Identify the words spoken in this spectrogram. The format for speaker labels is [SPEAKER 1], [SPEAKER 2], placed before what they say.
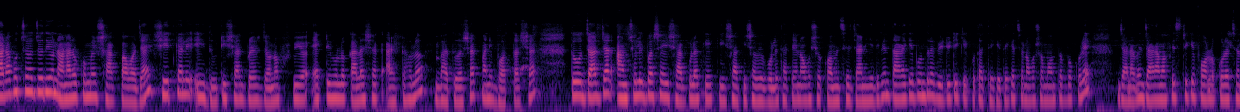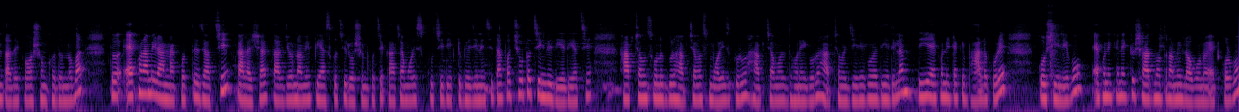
[SPEAKER 1] সারা বছর যদিও নানা রকমের শাক পাওয়া যায়, শীতকালে এই দুটি শাক বেশ জনপ্রিয়। একটি হলো কালা শাক, আরেকটা হলো ভাতুয়া শাক মানে ভত্তার শাক। তো যার যার আঞ্চলিক ভাষায় এই শাকগুলোকে কী শাক হিসাবে বলে থাকেন অবশ্যই কমেন্টসে জানিয়ে দিবেন। তার আগে বন্ধুরা ভিডিওটি কে কোথা থেকে দেখেছেন অবশ্য মন্তব্য করে জানাবেন। যারা আমার ফেসটিকে ফলো করেছেন, তাদেরকে অসংখ্য ধন্যবাদ। তো এখন আমি রান্না করতে যাচ্ছি কালাই শাক। তার জন্য আমি পেঁয়াজ কুচি, রসুন কুচি, কাঁচামরিচ কুচি দিয়ে একটু ভেজে নিয়েছি। তারপর ছোট চিংড়ি দিয়ে দিয়েছে। হাফ চামচ হলুদ গুঁড়ো, হাফ চামচ মরিচ গুঁড়ো হাফ চামচ ধনে গুঁড়ো, হাফ চামচ জিরে গুঁড়ো দিয়ে দিলাম। দিয়ে এখন এটাকে ভালো করে কষিয়ে নেব। এখন এখানে একটু স্বাদ মতন আমি লবণও অ্যাড করব।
